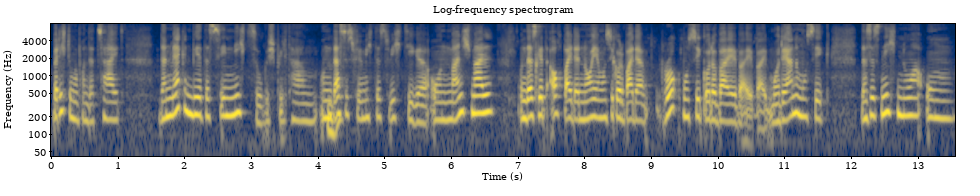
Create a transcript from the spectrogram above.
Berichtungen von der Zeit, dann merken wir, dass sie nicht so gespielt haben. Und mhm. das ist für mich das Wichtige. Und manchmal, und das geht auch bei der neuen Musik oder bei der Rockmusik oder bei, bei, bei moderner Musik, dass es nicht nur um,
